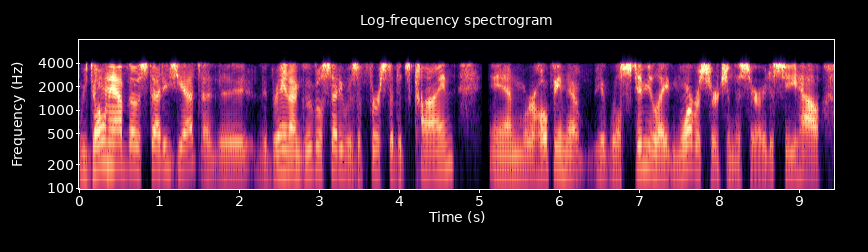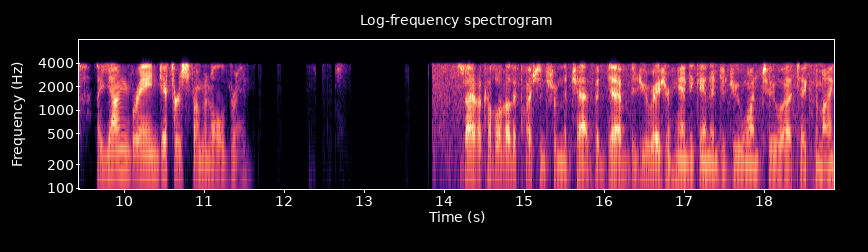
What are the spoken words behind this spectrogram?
We don't have those studies yet. Uh, the, the Brain on Google study was the first of its kind, and we're hoping that it will stimulate more research in this area to see how a young brain differs from an old brain. So I have a couple of other questions from the chat, but Deb, did you raise your hand again and did you want to uh, take the mic?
